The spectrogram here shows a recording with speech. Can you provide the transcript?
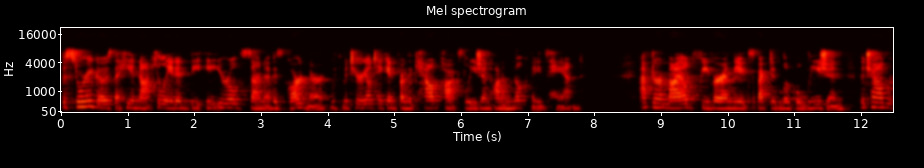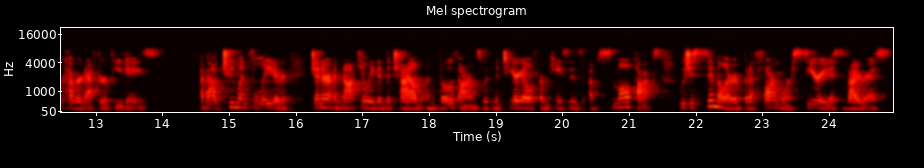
The story goes that he inoculated the eight year old son of his gardener with material taken from the cowpox lesion on a milkmaid's hand. After a mild fever and the expected local lesion, the child recovered after a few days. About two months later, Jenner inoculated the child on both arms with material from cases of smallpox, which is similar but a far more serious virus,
